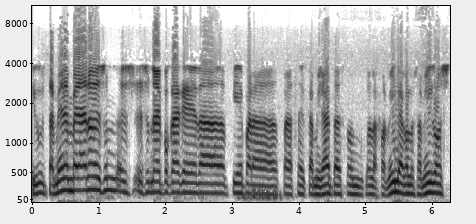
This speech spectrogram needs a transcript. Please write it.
Y también en verano es, un- es, es una época que da pie para, para hacer caminatas con, con la familia, con los amigos,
